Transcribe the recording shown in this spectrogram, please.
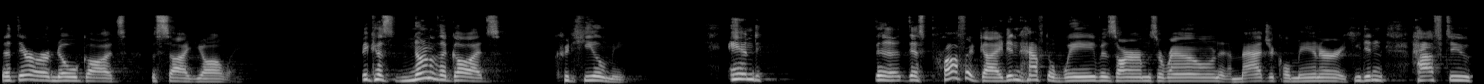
that there are no gods beside Yahweh because none of the gods could heal me. And the, this prophet guy didn't have to wave his arms around in a magical manner. He didn't have to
